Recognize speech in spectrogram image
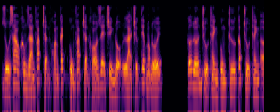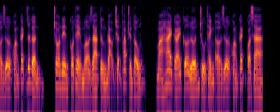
dù sao không gian pháp trận khoảng cách cùng pháp trận khó dễ trình độ là trực tiếp móc đối cỡ lớn chủ thành cùng thứ cấp chủ thành ở giữa khoảng cách rất gần, cho nên có thể mở ra từng đạo trận pháp truyền thống mà hai cái cỡ lớn chủ thành ở giữa khoảng cách quá xa,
